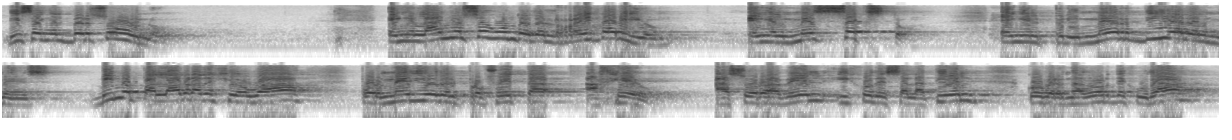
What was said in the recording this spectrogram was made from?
Dice en el verso 1, En el año segundo del rey Darío, en el mes sexto, en el primer día del mes, vino palabra de Jehová por medio del profeta Ageo, a Zorabel, hijo de Salatiel, gobernador de Judá,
